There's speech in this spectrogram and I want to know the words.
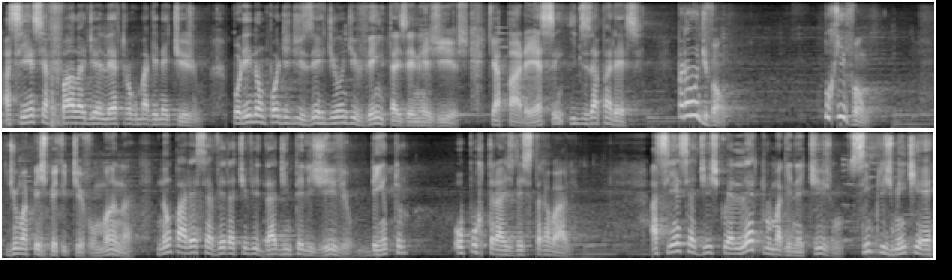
A ciência fala de eletromagnetismo, porém não pode dizer de onde vêm tais energias que aparecem e desaparecem. Para onde vão? Por que vão? de uma perspectiva humana, não parece haver atividade inteligível dentro ou por trás desse trabalho. A ciência diz que o eletromagnetismo simplesmente é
